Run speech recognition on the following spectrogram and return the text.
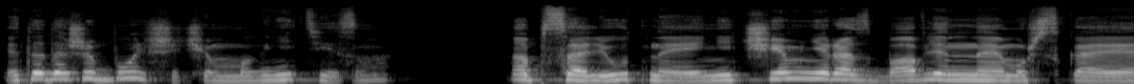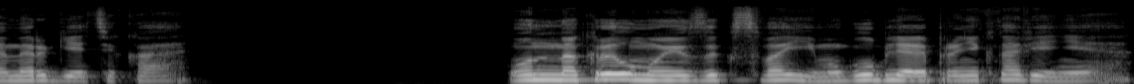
Это даже больше, чем магнетизм. Абсолютная, ничем не разбавленная мужская энергетика. Он накрыл мой язык своим, углубляя проникновение,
